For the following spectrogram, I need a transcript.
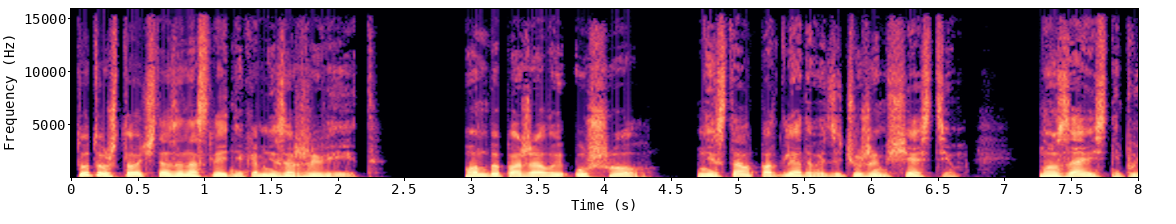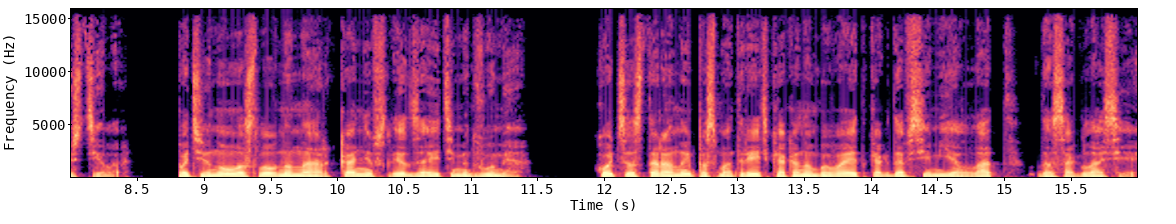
Тут уж точно за наследником не заржавеет. Он бы, пожалуй, ушел, не стал подглядывать за чужим счастьем, но зависть не пустила. Потянула, словно на аркане вслед за этими двумя. Хоть со стороны посмотреть, как оно бывает, когда в семье лад да согласие.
